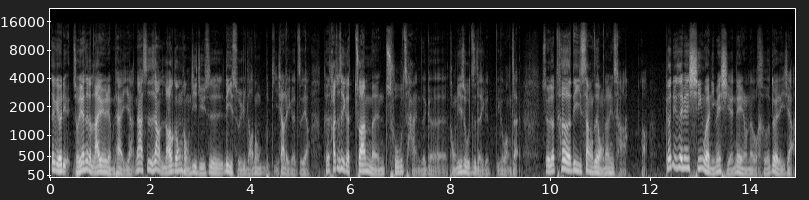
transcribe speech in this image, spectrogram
这个有点，首先这个来源有点不太一样。那事实上，劳工统计局是隶属于劳动部底下的一个资料，可是它就是一个专门出产这个统计数字的一个一个网站，所以我就特地上这个网站去查。啊，根据这篇新闻里面写的内容呢，我核对了一下。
